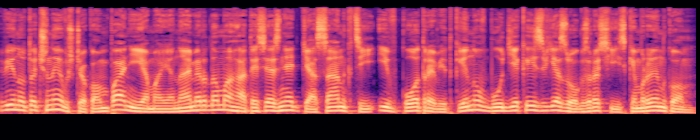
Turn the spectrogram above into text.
Він уточнив, що компанія має намір домагатися зняття санкцій і вкотре відкинув будь-який зв'язок з російським ринком.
